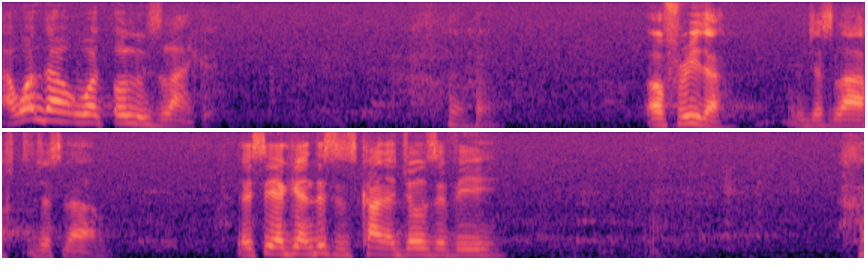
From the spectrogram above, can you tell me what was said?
I wonder what Olu's like. or oh, Frida. We just laughed just now. They see again, this is kind of Josephy.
